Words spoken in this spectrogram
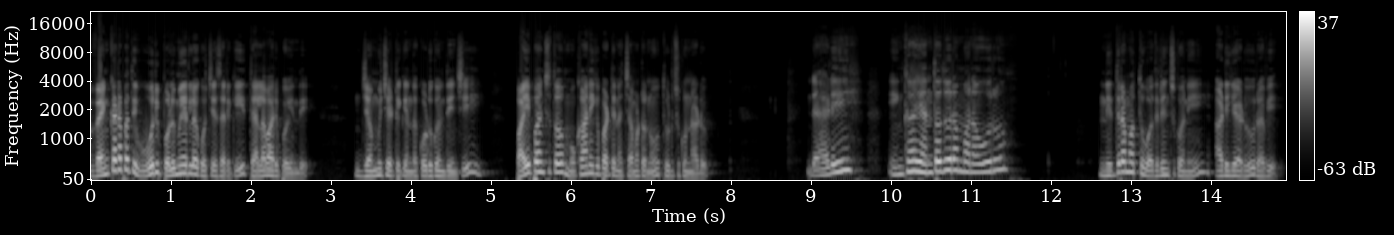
వెంకటపతి ఊరి పొలిమేరులోకి వచ్చేసరికి తెల్లవారిపోయింది. జమ్ము చెట్టు కింద కొడుకుని దించి పైపంచుతో ముఖానికి పట్టిన చెమటను తుడుచుకున్నాడు. డాడీ ఇంకా ఎంత దూరం మన ఊరు? నిద్రమత్తు వదిలించుకొని అడిగాడు రవి.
